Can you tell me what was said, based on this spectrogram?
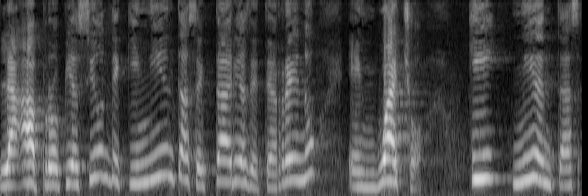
la apropiación de 500 hectáreas de terreno en Huacho. 500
